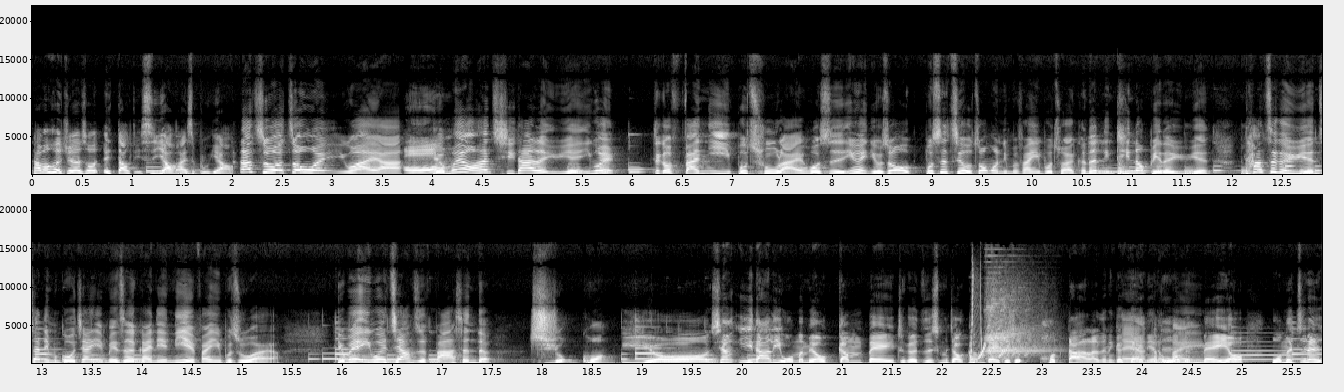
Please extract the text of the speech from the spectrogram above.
他们会觉得说，哎，到底是要还是不要？那除了中文以外啊，哦有没有和其他的语言？因为这个翻译不出来，或是因为有时候不是只有中文你们翻译不出来，可能你听到别的语言，它这个语言在你们国家也没这个概念，你也翻译不出来啊。有没有因为这样子发生的窘况？有，像意大利我们没有干杯这个字，什么叫干杯？就是好大了的那个概念，哎我们没有，我们只能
